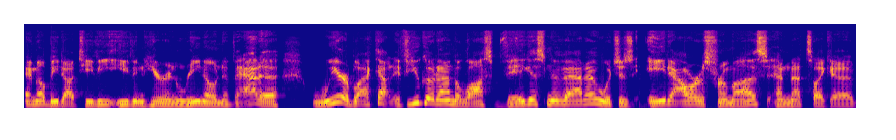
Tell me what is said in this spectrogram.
MLB.tv, even here in Reno, Nevada, we are blacked out. If you go down to Las Vegas, Nevada, which is eight hours from us, and that's like a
